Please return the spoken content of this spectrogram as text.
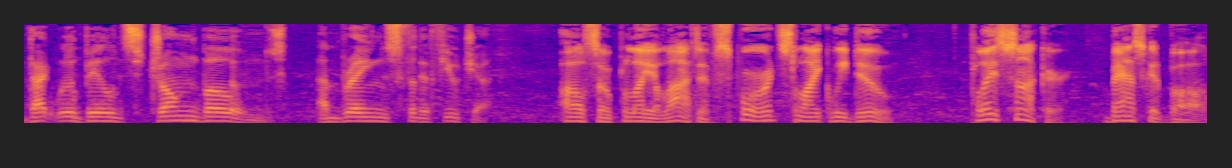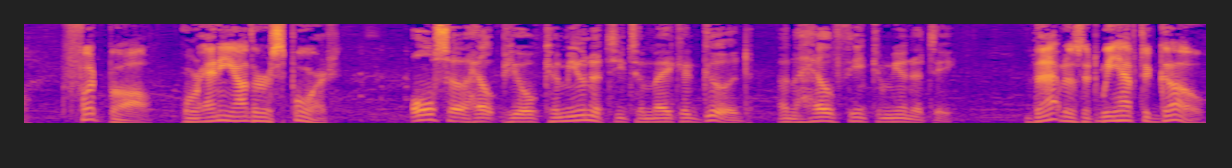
That will build strong bones and brains for the future. Also play a lot of sports like we do. Play soccer, basketball, football, or any other sport. Also help your community to make a good and healthy community. That is it, we have to go.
